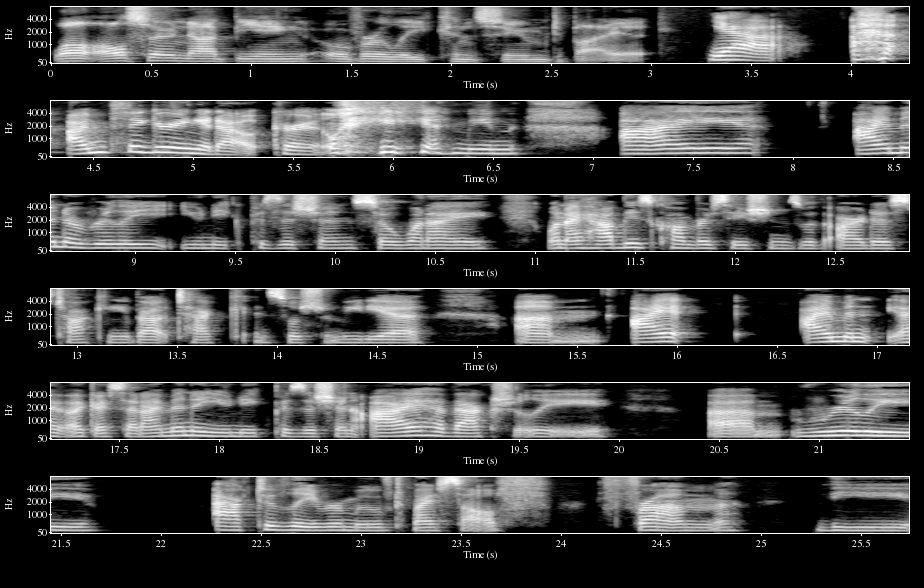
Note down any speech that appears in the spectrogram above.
while also not being overly consumed by it? Yeah, I'm figuring it out currently. I mean, I I'm in a really unique position. So when I when I have these conversations with artists talking about tech and social media, um, I I'm in like I said, I'm in a unique position. I have actually um, really actively removed myself from the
